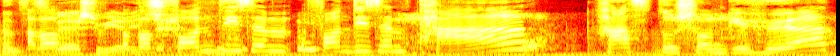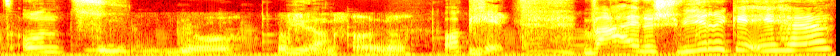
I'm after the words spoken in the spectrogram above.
Das Aber, wäre schwierig. aber von, diesem, von diesem Paar hast du schon gehört und Ja, auf Ja. jeden Fall. Ja. Okay. War eine schwierige Ehe,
